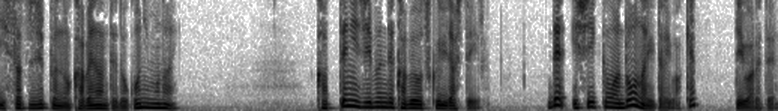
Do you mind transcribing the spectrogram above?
一冊10分の壁なんてどこにもない。勝手に自分で壁を作り出している。で、石井くんはどうなりたいわけ？って言われて、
